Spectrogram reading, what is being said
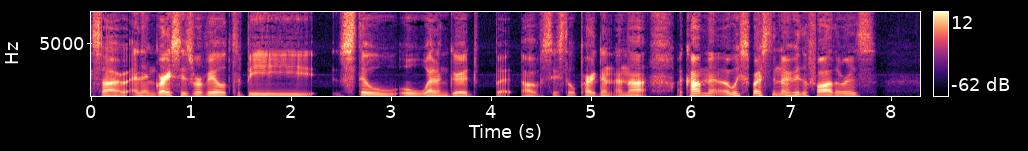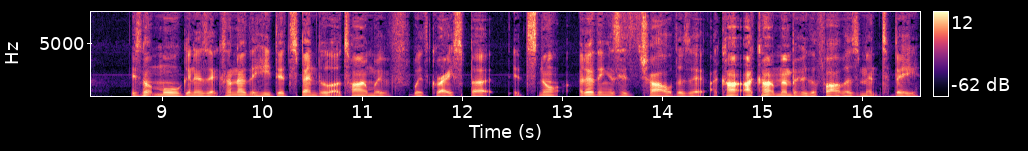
So and then Grace is revealed to be still all well and good, but obviously still pregnant and that. I can't. Are we supposed to know who the father is? It's not Morgan, is it? Because I know that he did spend a lot of time with with Grace, but it's not. I don't think it's his child, is it? I can't. I can't remember who the father's meant to be,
